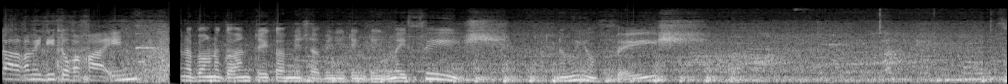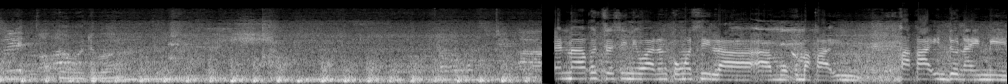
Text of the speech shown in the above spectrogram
Saka kami dito kakain. Habang nag-aantay kami, sabi ni Ting Ting, may fish. Ano mo yung Mga kutsa, siniwanan ko nga sila amo kumakain. Kakain doon, I mean.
